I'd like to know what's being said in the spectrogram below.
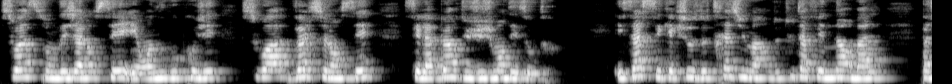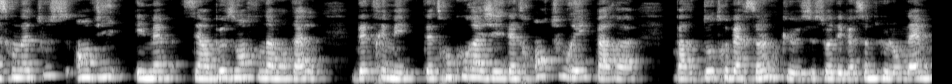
soit sont déjà lancés et ont un nouveau projet, soit veulent se lancer, c'est la peur du jugement des autres. Et ça, c'est quelque chose de très humain, de tout à fait normal, parce qu'on a tous envie, et même c'est un besoin fondamental, d'être aimé, d'être encouragé, d'être entouré par, euh, par d'autres personnes, que ce soit des personnes que l'on aime,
